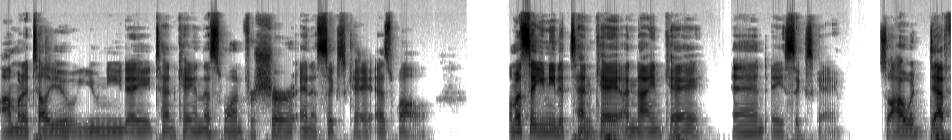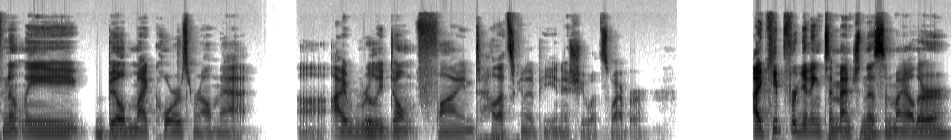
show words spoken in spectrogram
I'm going to tell you, you need a 10k in this one for sure, and a 6k as well. I'm going to say you need a 10k, a 9k, and a 6k. So I would definitely build my cores around that. Uh, I really don't find how that's going to be an issue whatsoever. I keep forgetting to mention this in my other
